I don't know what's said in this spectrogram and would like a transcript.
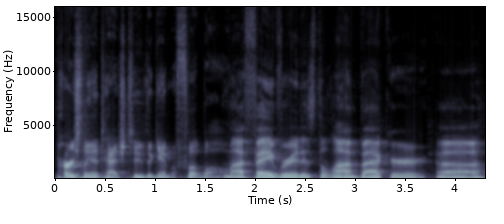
personally attached to the game of football. My favorite is the linebacker uh,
